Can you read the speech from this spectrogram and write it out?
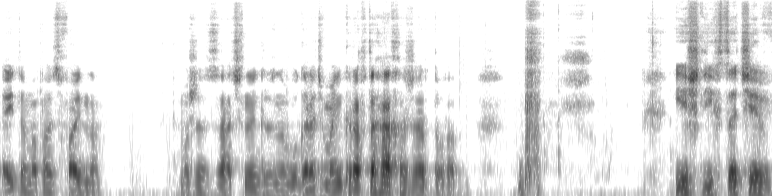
Ej, ta mapa jest fajna. Może zacznę grę znowu grać w Minecrafta? Haha, żartowałem. Jeśli chcecie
